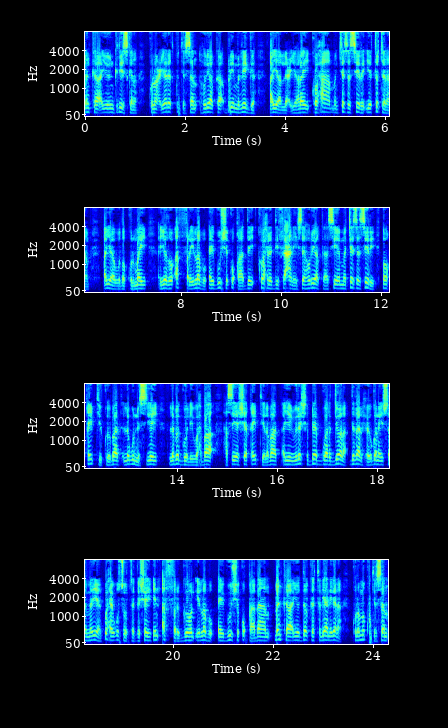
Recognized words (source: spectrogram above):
Dhanka iyo ingiriiskana kulan ciyaareed ku tirsan horyaalka premier leaga ayaa la ciyaaray kooxaha manchester city iyo tottenham ayaa wada kulmay iyadoo afar iyo labo ay guusha ku qaaday kooxda difaacanaysa horyaalkaasi ee manchester city oo qaybtii koobaad lagu nasiyey laba gool iyo waxba. Hase yeeshee qaybtii labaad ayay wiilasha beb guardiola dadaal xoogan ay sameeyeen. Waxay ugu suurta gashay in afar gool iyo labo ay guusha ku qaadaan. Dhanka iyo dalka talyaanigana kulamo ku tirsan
